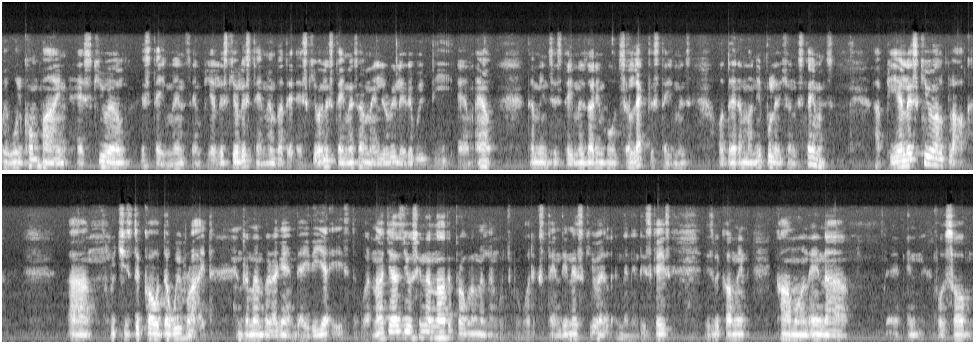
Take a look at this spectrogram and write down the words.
we will combine SQL statements and PLSQL statements, but the SQL statements are mainly related with DML. That means statements that involve select statements or data manipulation statements. A PLSQL block, uh, which is the code that we write. And remember again, the idea is that we're not just using another programming language, but we're extending SQL. And then in this case, it's becoming common in, uh, in for some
